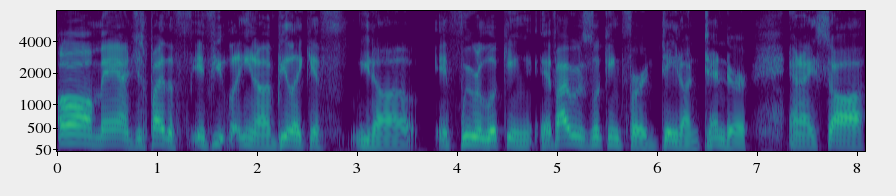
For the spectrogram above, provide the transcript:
Oh man, just by the if you you know, it'd be like if you know if we were looking if I was looking for a date on Tinder and I saw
